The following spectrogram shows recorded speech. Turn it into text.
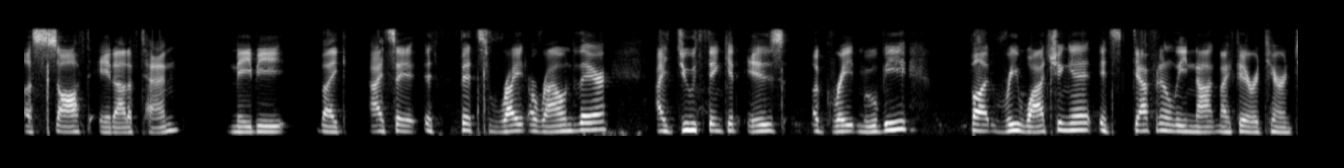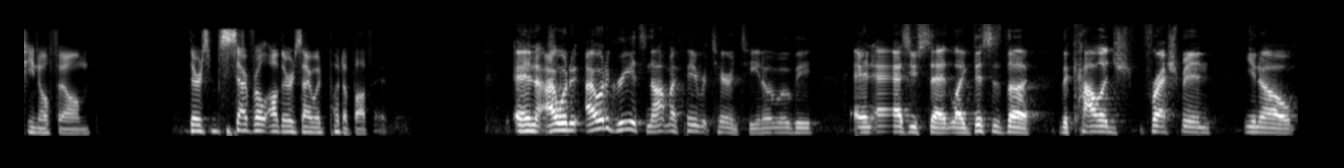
a soft 8 out of 10. Maybe like I'd say it fits right around there. I do think it is a great movie, but rewatching it, it's definitely not my favorite Tarantino film. There's several others I would put above it. And I would I would agree it's not my favorite Tarantino movie. And as you said, like this is the the college freshman, you know,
